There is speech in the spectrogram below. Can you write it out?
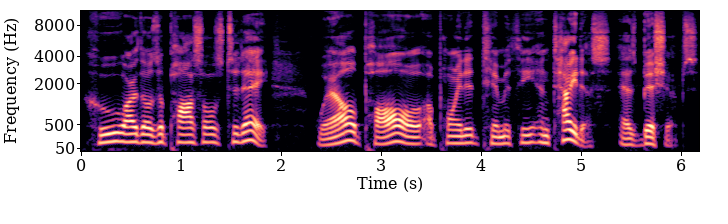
Who are those apostles today? Well, Paul appointed Timothy and Titus as bishops.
